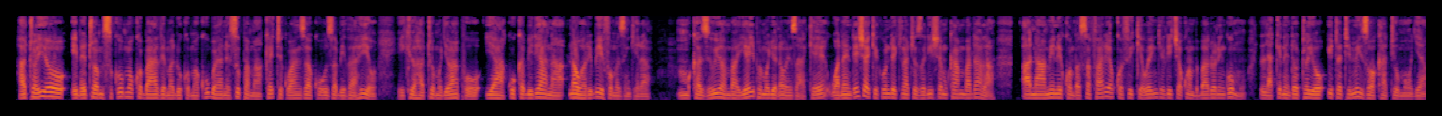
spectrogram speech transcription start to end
Hatua hiyo imetoa msukumo kwa baadhi ya maduka makubwa, yaani supermarket, kuanza kuuza bidhaa hiyo, ikiwa hatua mojawapo ya kukabiliana na uharibifu wa mazingira. Mkazi huyo ambaye yeye pamoja na wenzake wanaendesha kikundi kinachozalisha mkaa mbadala anaamini kwamba safari ya kuwafikia wengi, licha ya kwamba bado ni ngumu, lakini ndoto hiyo itatimizwa wakati mmoja.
